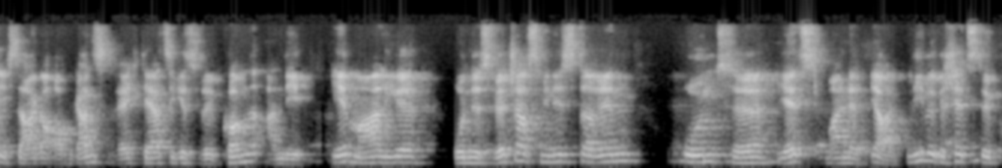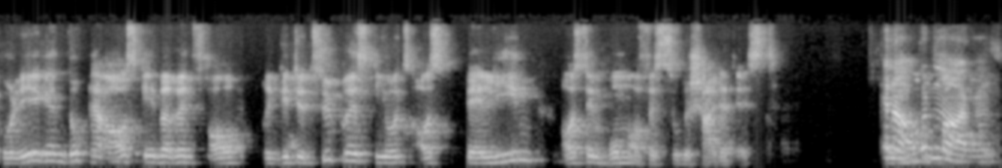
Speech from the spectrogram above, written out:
Ich sage auch ganz recht herzliches Willkommen an die ehemalige Bundeswirtschaftsministerin und äh, jetzt meine ja, liebe geschätzte Kollegin, DUB-Herausgeberin, Frau Brigitte Zypris, die uns aus Berlin aus dem Homeoffice zugeschaltet ist. Genau, guten Morgen.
